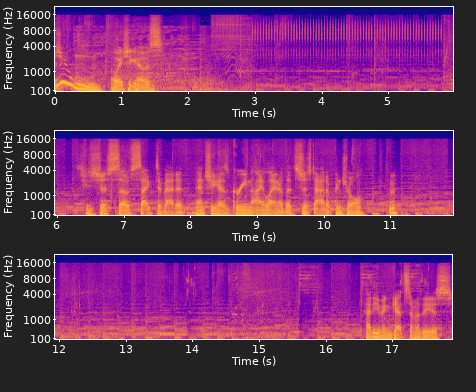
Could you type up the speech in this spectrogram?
Zoom! Away she goes. She's just so psyched about it, and she has green eyeliner that's just out of control. How do you even get some of these?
